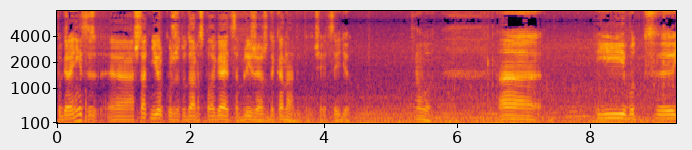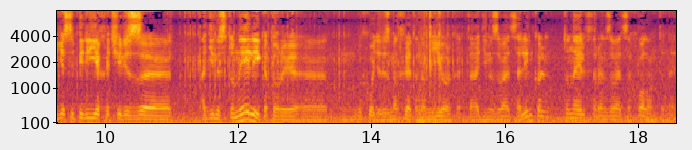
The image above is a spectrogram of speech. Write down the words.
по границе, а штат Нью-Йорк уже туда располагается ближе аж до Канады, получается, идет. Вот. А, и вот э, если переехать через э, один из туннелей, которые выходят из Манхэттена в Нью-Йорк, это один называется Линкольн туннель, второй называется Холланд туннель,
